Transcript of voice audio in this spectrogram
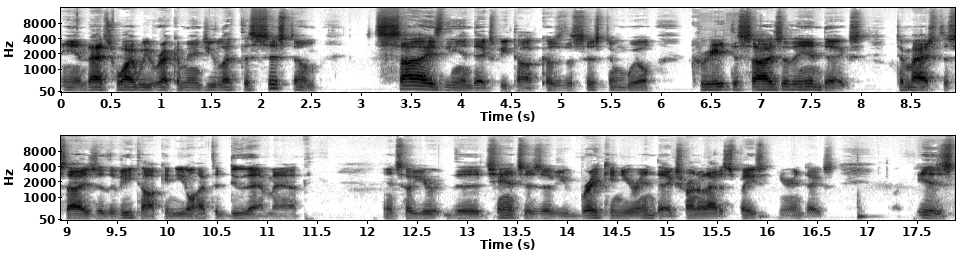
and that's why we recommend you let the system size the index VTOC because the system will create the size of the index to match the size of the VTOC, and you don't have to do that math. And so your the chances of you breaking your index, running out of space in your index, is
